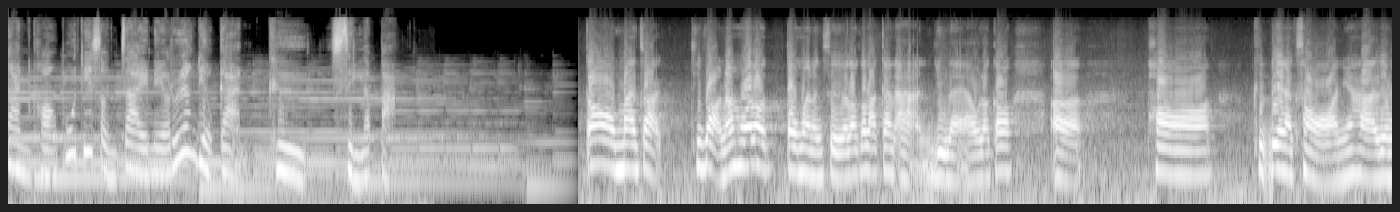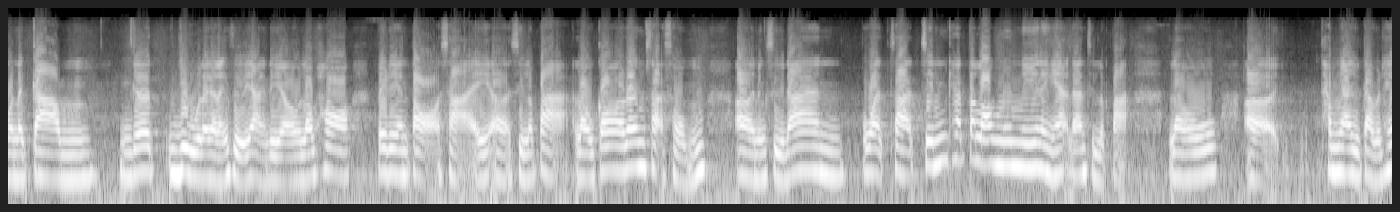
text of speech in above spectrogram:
กันของผู้ที่สนใจในเรื่องเดียวกัน คือศิลปะ ก็มาจาก ที่บอกนะเพราะว่าเราโตมาหนังสือเราก็รักการอ่านอยู่แล้ว แล้วก็พอคือเรียนอักษรเนี่ยค่ะเรียนวรรณกรรมมันก็อยู่อะไรกับหนังสืออย่างเดียว แล้วพอไปเรียนต่อสายศิลปะ เราก็เริ่มสะสมหนังสือด้านประวัติศาสตร์ชิ้นแคตตาล็อกนู่นนี้อะไรเงี้ยด้านศิลปะ แล้วทำงานอยู่ต่างประเท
